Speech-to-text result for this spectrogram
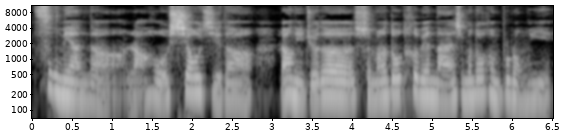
负面的，然后消极的，让你觉得什么都特别难，什么都很不容易。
